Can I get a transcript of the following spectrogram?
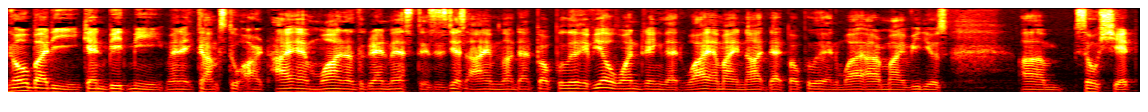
Nobody can beat me when it comes to art. I am one of the grandmasters. It's just I am not that popular. If you're wondering that why am I not that popular and why are my videos um, so shit,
